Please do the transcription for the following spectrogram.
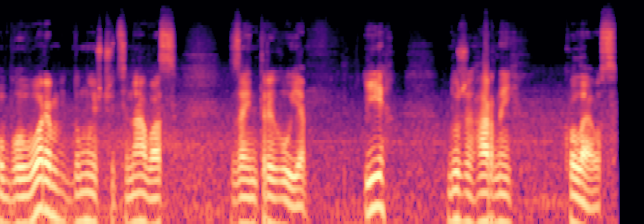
обговоримо. Думаю, що ціна вас заінтригує. І дуже гарний колеос,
